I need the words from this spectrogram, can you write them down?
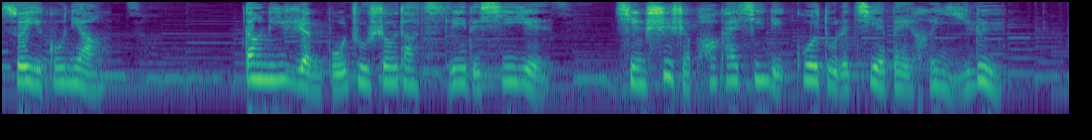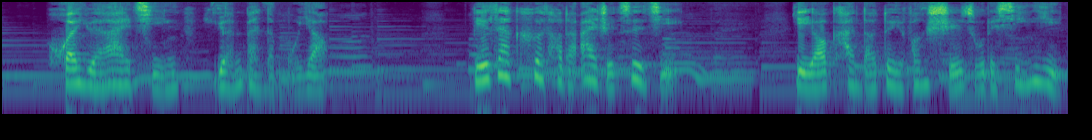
所以，姑娘，当你忍不住受到磁力的吸引。请试着抛开心里过度的戒备和疑虑，还原爱情原本的模样。别再客套的爱着自己，也要看到对方十足的心意。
